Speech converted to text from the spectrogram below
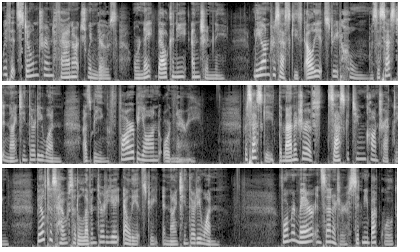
With its stone-trimmed fan-arched windows, ornate balcony and chimney, Leon Przeski's Elliott Street home was assessed in 1931 as being far beyond ordinary. Przeski, the manager of Saskatoon Contracting, built his house at 1138 Elliott Street in 1931. Former Mayor and Senator Sidney Buckwold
